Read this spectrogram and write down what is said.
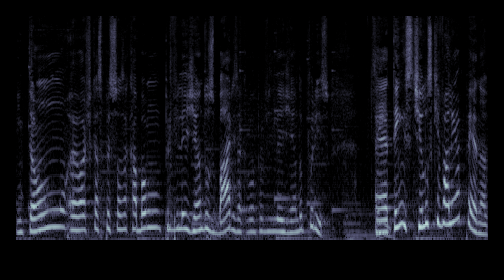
Então, eu acho que as pessoas acabam privilegiando, os bares acabam privilegiando por isso. É, tem estilos que valem a pena.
